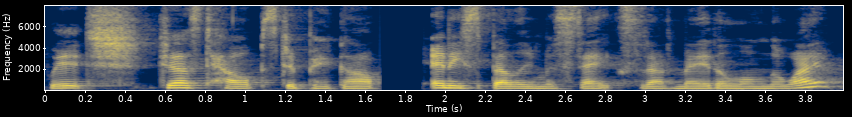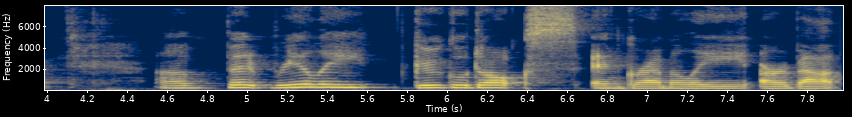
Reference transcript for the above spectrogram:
which just helps to pick up any spelling mistakes that I've made along the way. Um, but really, Google Docs and Grammarly are about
